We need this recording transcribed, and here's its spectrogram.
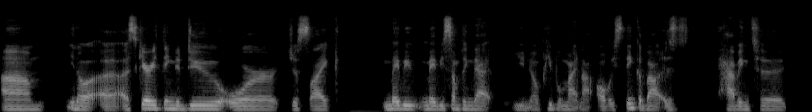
um, you know a, a scary thing to do or just like maybe maybe something that you know people might not always think about is having to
